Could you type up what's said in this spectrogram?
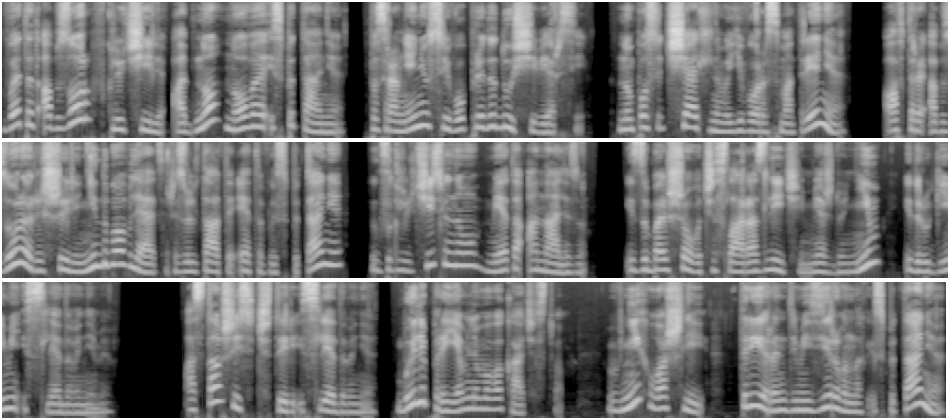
В этот обзор включили одно новое испытание по сравнению с его предыдущей версией. Но после тщательного его рассмотрения Авторы обзора решили не добавлять результаты этого испытания к заключительному мета-анализу из-за большого числа различий между ним и другими исследованиями. Оставшиеся четыре исследования были приемлемого качества. В них вошли три рандомизированных испытания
